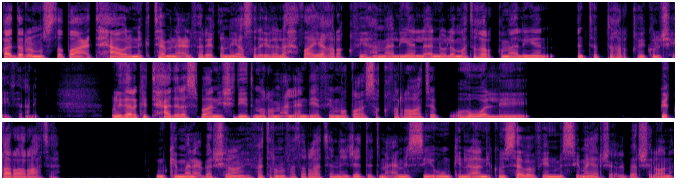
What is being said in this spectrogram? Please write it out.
قدر المستطاع تحاول إنك تمنع الفريق إنه يصل إلى لحظة يغرق فيها ماليا لأنه لما تغرق ماليا أنت بتغرق في كل شيء ثاني. ولذلك الاتحاد الأسباني شديد مرة مع الأندية في موضوع سقف الرواتب وهو اللي بقراراته ممكن منع برشلونة في فترة من الفترات إنه يجدد مع ميسي وممكن الآن يكون سبب في إن ميسي ما يرجع لبرشلونة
